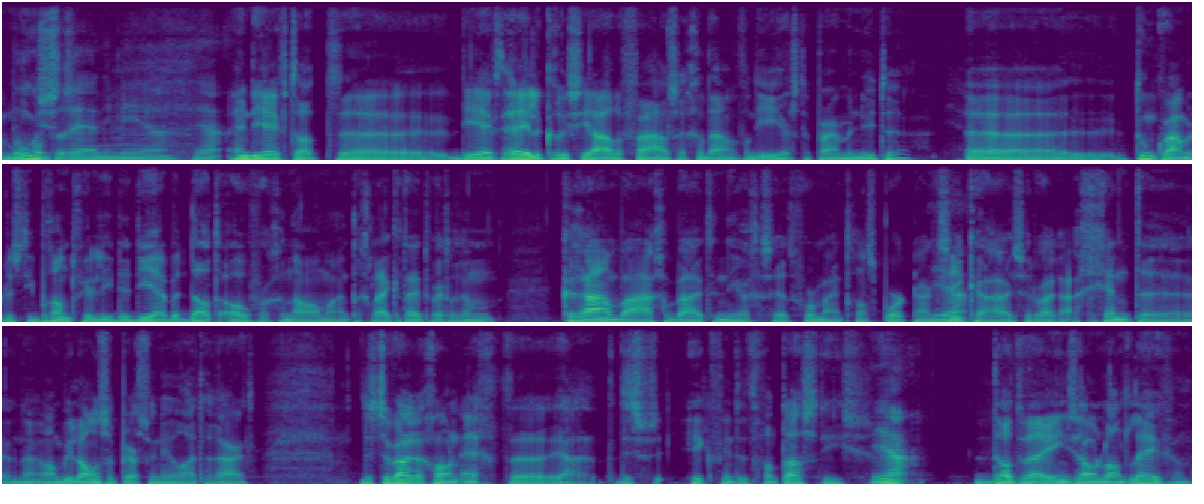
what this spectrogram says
moest. te reanimeren, ja. En die heeft dat, die heeft hele cruciale fase gedaan van die eerste paar minuten. toen kwamen dus die brandweerlieden, die hebben dat overgenomen. En tegelijkertijd werd er een kraanwagen buiten neergezet voor mijn transport naar het ziekenhuis. Er waren agenten, eh, ambulancepersoneel uiteraard. Dus er waren gewoon echt, uh, ja, is, ik vind het fantastisch ja. dat wij in zo'n land leven.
